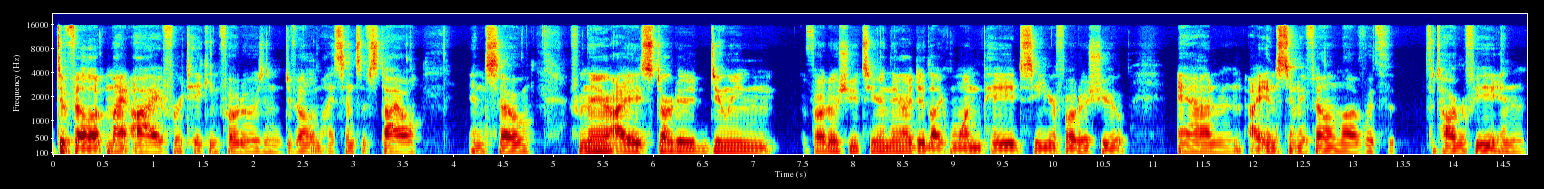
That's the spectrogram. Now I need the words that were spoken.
develop my eye for taking photos and develop my sense of style. And so from there, I started doing photo shoots here and there. I did like one paid senior photo shoot, and I instantly fell in love with photography and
